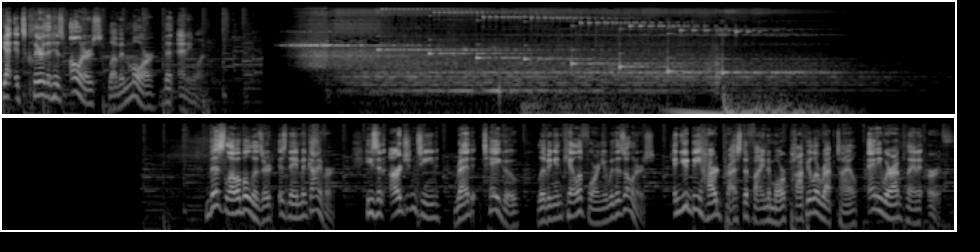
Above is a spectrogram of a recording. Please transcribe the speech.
Yet it's clear that his owners love him more than anyone. This lovable lizard is named MacGyver. He's an Argentine red tegu living in California with his owners, and you'd be hard pressed to find a more popular reptile anywhere on planet Earth.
